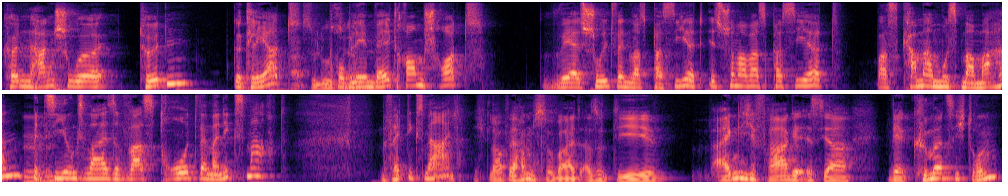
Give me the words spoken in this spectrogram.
können Handschuhe töten? Geklärt. Absolut, Problem Weltraumschrott. Wer ist schuld, wenn was passiert? Ist schon mal was passiert? Was kann man, muss man machen? Mhm. Beziehungsweise was droht, wenn man nichts macht? Mir fällt nichts mehr ein. Ich glaube, wir haben es soweit. Also die eigentliche Frage ist ja, wer kümmert sich drum,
